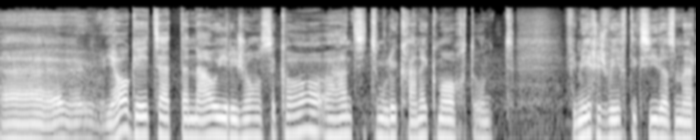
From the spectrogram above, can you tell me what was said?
Äh, ja, GZ hat dann auch ihre Chancen gehabt, haben sie zum Glück auch nicht gemacht und für mich war wichtig, dass wir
